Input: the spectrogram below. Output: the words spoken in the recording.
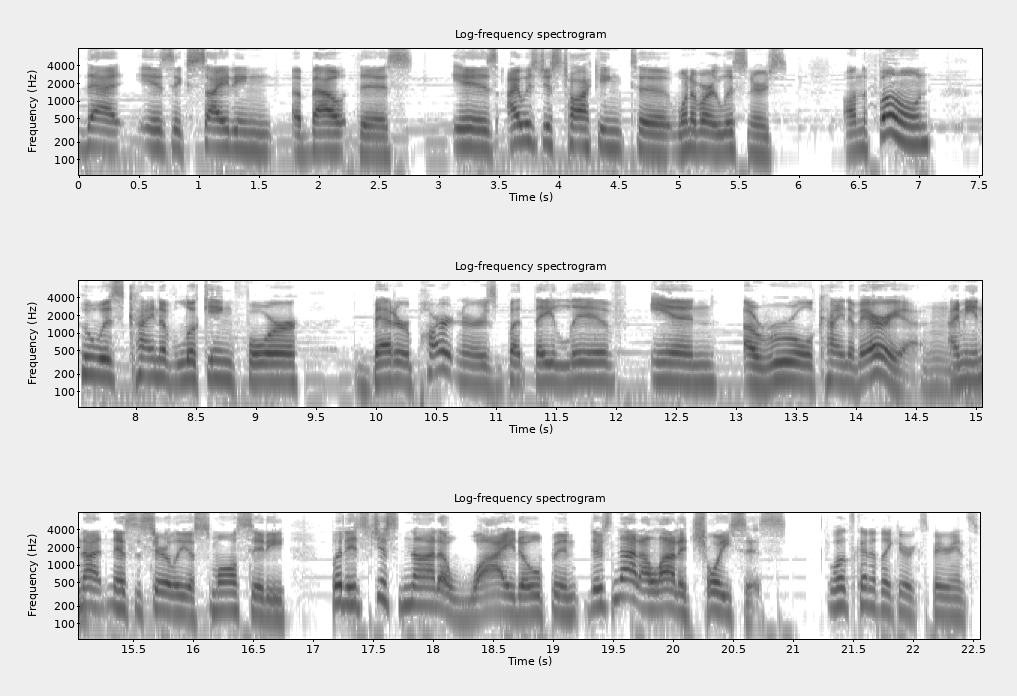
that is exciting about this is I was just talking to one of our listeners on the phone who was kind of looking for better partners, but they live in a rural kind of area. I mean, Mhm. not necessarily a small city, but it's just not a wide open. There's not a lot of choices. Well, it's kind of like your experience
